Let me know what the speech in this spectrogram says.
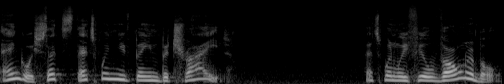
anguish. That's, that's when you've been betrayed. That's when we feel vulnerable.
